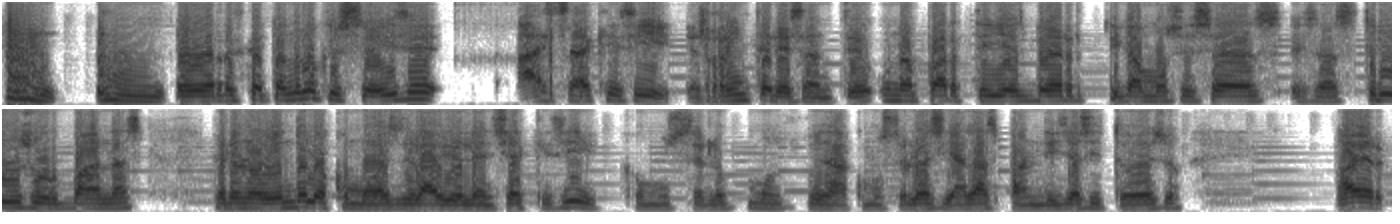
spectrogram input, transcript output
eh, rescatando lo que usted dice, ah, sea que sí, es re interesante una parte y es ver, digamos, esas, esas tribus urbanas, pero no viéndolo como desde la violencia que sí, como usted lo, como usted lo decía, las pandillas y todo eso. A ver,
